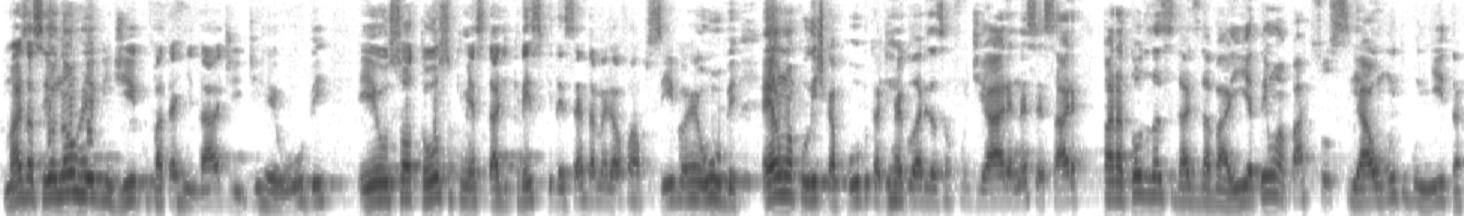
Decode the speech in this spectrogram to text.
Mas assim, eu não reivindico paternidade de REURB, eu só torço que minha cidade cresça que dê certo da melhor forma possível. REURB é uma política pública de regularização fundiária necessária para todas as cidades da Bahia. Tem uma parte social muito bonita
